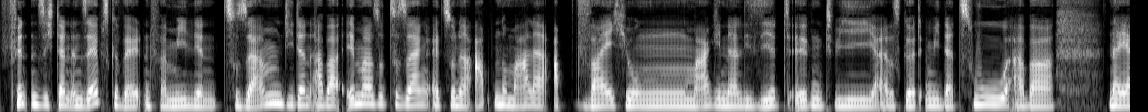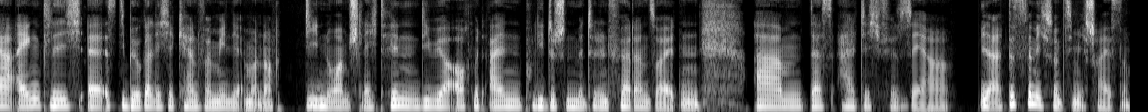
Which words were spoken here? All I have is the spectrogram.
finden sich dann in selbstgewählten Familien zusammen, die dann aber immer sozusagen als so eine abnormale Abweichung marginalisiert irgendwie, ja, das gehört irgendwie dazu, aber naja, eigentlich äh, ist die bürgerliche Kernfamilie immer noch die Norm schlechthin, die wir auch mit allen politischen Mitteln fördern sollten. Ähm, das halte ich für sehr ja, das finde ich schon ziemlich scheiße.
